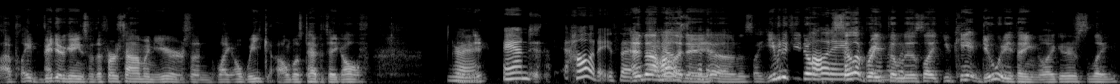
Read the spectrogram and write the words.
I played video games for the first time in years, and like a week I almost had to take off. Right, and, and holidays then, and a holiday, yeah. And it's like even if you don't celebrate them, it's like you can't do anything. Like there's like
